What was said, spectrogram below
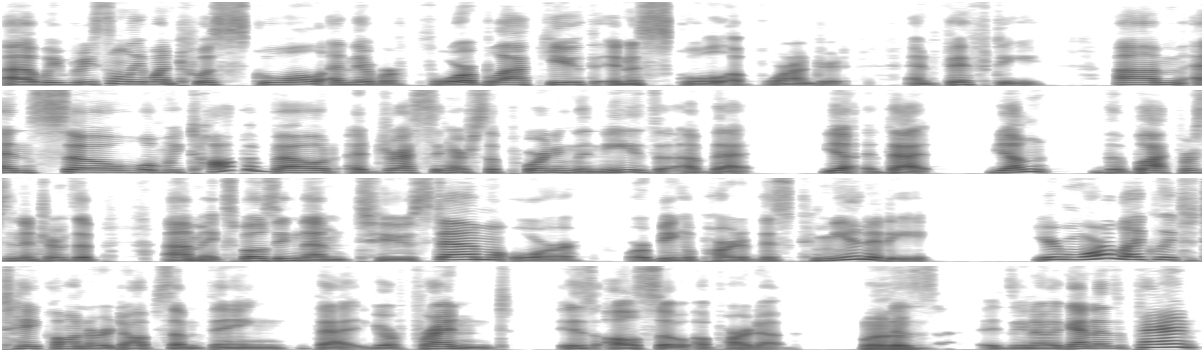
Uh, we recently went to a school and there were four Black youth in a school of 450. Um, and so when we talk about addressing or supporting the needs of that, yeah, that young, the Black person in terms of um, exposing them to STEM or or being a part of this community, you're more likely to take on or adopt something that your friend is also a part of. Because, you know, again, as a parent,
